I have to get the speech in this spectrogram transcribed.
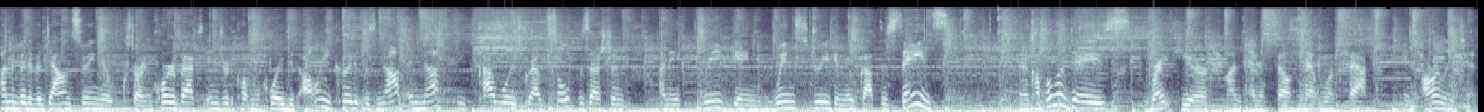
on a bit of a downswing. Their starting quarterback's injured. Colt McCoy did all he could. It was not enough. The Cowboys grabbed sole possession on a three-game win streak, and they've got the Saints in a couple of days right here on NFL Network back in Arlington.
